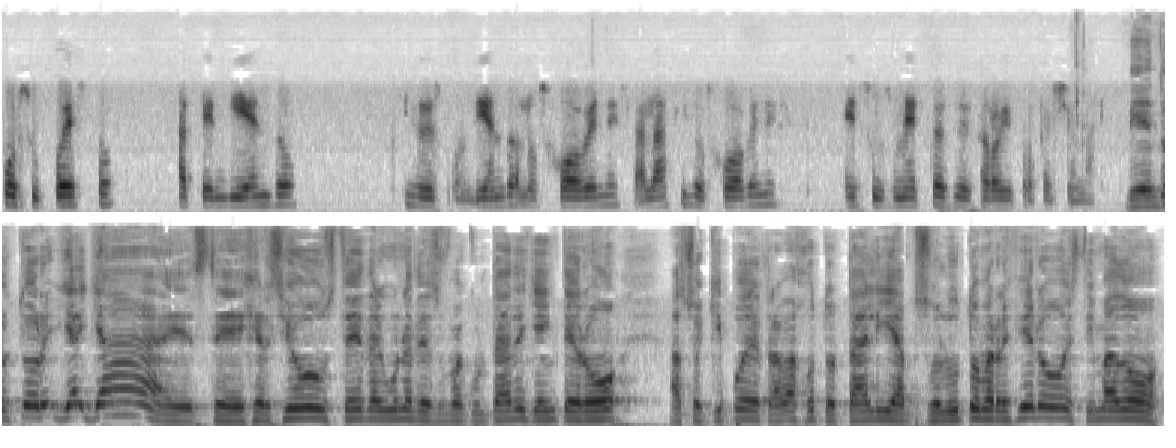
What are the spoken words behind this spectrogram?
por supuesto, atendiendo y respondiendo a los jóvenes, a las y los jóvenes en sus metas de desarrollo profesional. Bien, doctor, ya ya este ejerció usted alguna de sus facultades, ya integró a su equipo de trabajo total y absoluto. Me refiero, estimado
